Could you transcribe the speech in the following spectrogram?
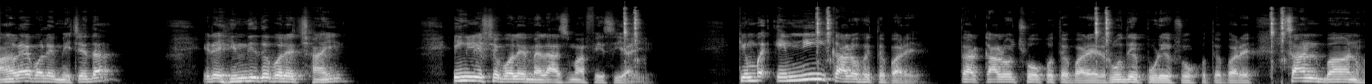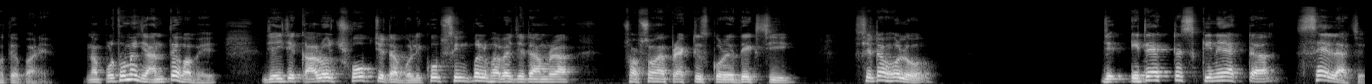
বাংলায় বলে মেচেদা, এটা হিন্দিতে বলে ছাই ইংলিশে বলে মেলাজমা ফেসিয়াই। কিংবা এমনিই কালো হতে পারে, তার কালো ছোপ হতে পারে, রোদে পুড়ে ছোপ হতে পারে, সানবার্ন হতে পারে। না, প্রথমে জানতে হবে যে এই যে কালো ছোপ যেটা বলি, খুব সিম্পলভাবে যেটা আমরা সবসময় প্র্যাকটিস করে দেখছি, সেটা হলো যে এটা একটা স্কিনে একটা সেল আছে।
